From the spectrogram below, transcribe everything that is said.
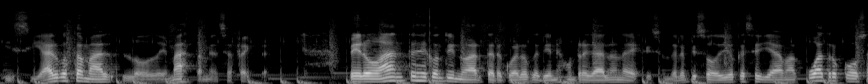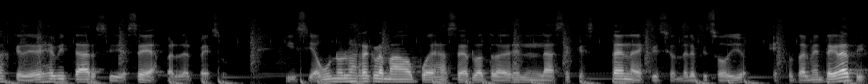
Y si algo está mal, lo demás también se afecta. Pero antes de continuar, te recuerdo que tienes un regalo en la descripción del episodio que se llama Cuatro cosas que debes evitar si deseas perder peso. Y si aún no lo has reclamado, puedes hacerlo a través del enlace que está en la descripción del episodio. Es totalmente gratis.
